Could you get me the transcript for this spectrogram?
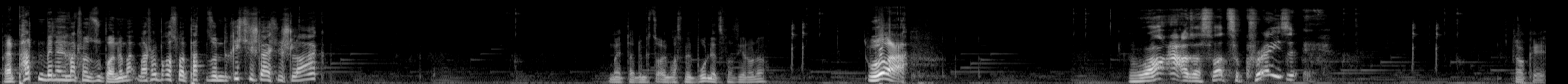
Beim Patten werden die manchmal super, ne? Manchmal brauchst du beim Patten so einen richtig leichten Schlag. Moment, dann müsste irgendwas mit dem Boden jetzt passieren, oder? Uah! Wow, das war zu crazy. Okay.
